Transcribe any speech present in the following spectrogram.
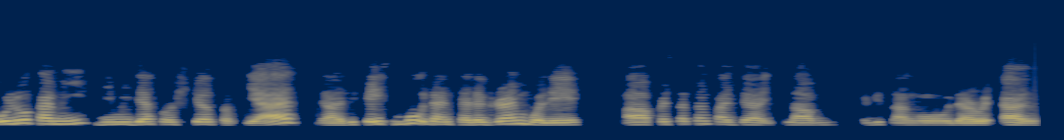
Follow kami di media sosial Perpias uh, di Facebook dan Telegram boleh uh, Persatuan Pajak Islam Negeri Selangor Darul uh,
